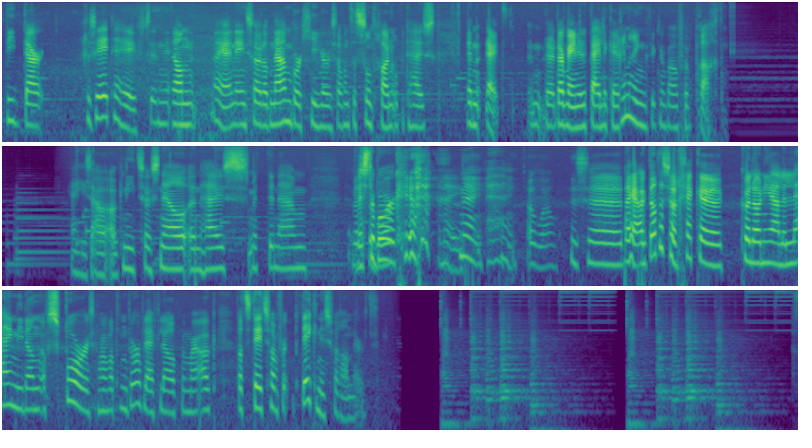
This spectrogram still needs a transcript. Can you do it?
die daar gezeten heeft. En dan nou ja, ineens zo dat naambordje hier zo, want dat stond gewoon op het huis. En ja, daarmee een hele pijnlijke herinnering natuurlijk naar boven bracht. En je zou ook niet zo snel een huis met de naam Westerbork. Ja. Nee. nee. nee. Oh, wow. Dus uh, nou ja, ook dat is zo'n gekke koloniale lijn die dan, of spoor, zeg maar, wat dan door blijft lopen, maar ook wat steeds van betekenis verandert.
